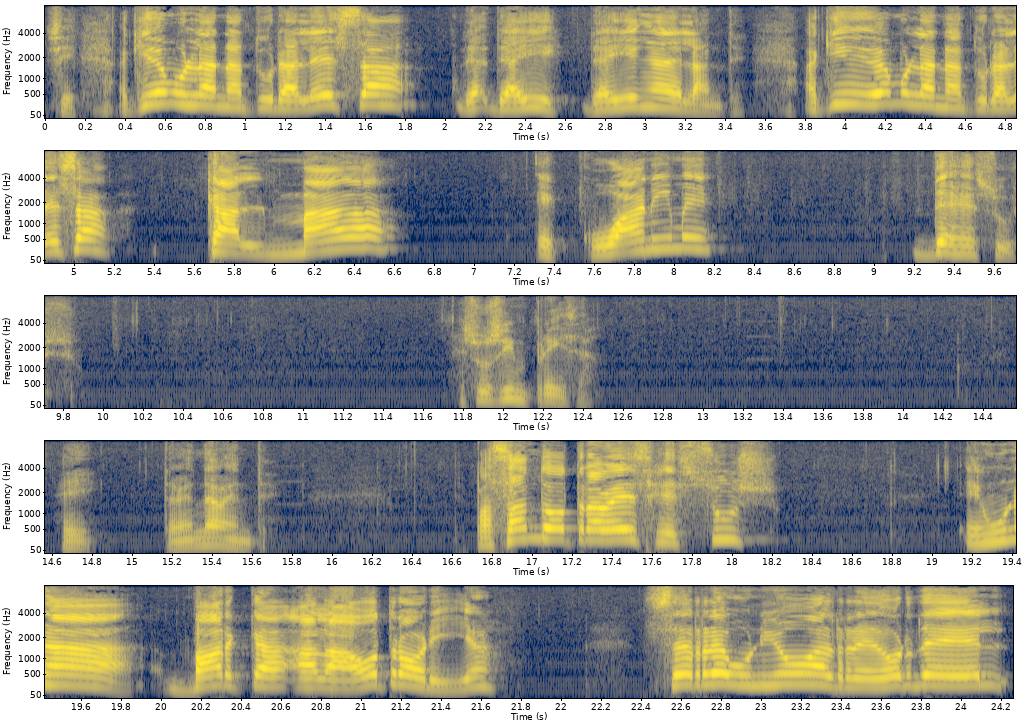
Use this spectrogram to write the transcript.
sí, aquí vemos la naturaleza de, ahí, de ahí en adelante. Aquí vemos la naturaleza calmada, ecuánime de Jesús. Jesús sin prisa. tremendamente. Pasando otra vez Jesús en una barca a la otra orilla, se reunió alrededor de él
